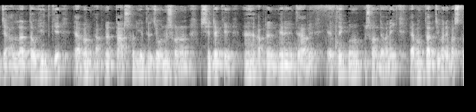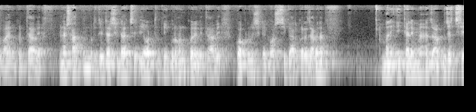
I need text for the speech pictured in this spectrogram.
যে আল্লাহর তৌহিদকে এবং আপনার তার শরীয়তের যে অনুসরণ, সেটাকে হ্যাঁ আপনার মেনে নিতে হবে। এতে কোনো সন্দেহ নেই এবং তার জীবনে বাস্তবায়ন করতে হবে। না, সাত নম্বর যেটা, সেটা হচ্ছে এই অর্থকে গ্রহণ করে নিতে হবে। কখনো সেটাকে অস্বীকার করা যাবে না। মানে এই কালিমা যা বুঝাচ্ছে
